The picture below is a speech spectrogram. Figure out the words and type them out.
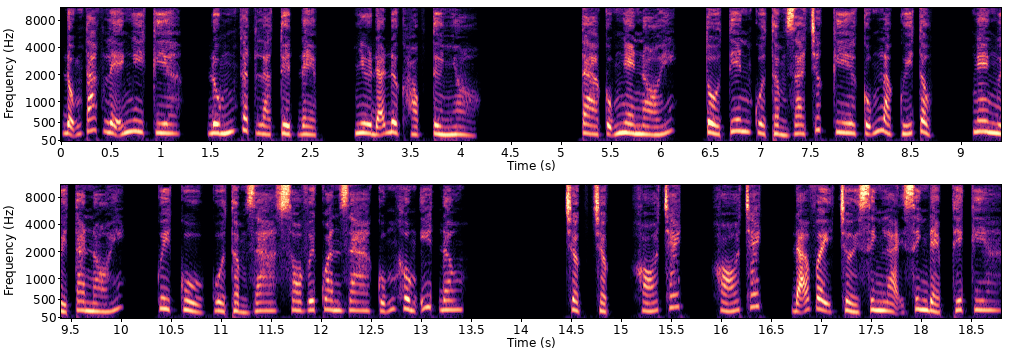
động tác lễ nghi kia, đúng thật là tuyệt đẹp, như đã được học từ nhỏ. Ta cũng nghe nói, tổ tiên của thẩm gia trước kia cũng là quý tộc, nghe người ta nói, quy củ của thẩm gia so với quan gia cũng không ít đâu. Chật chật, khó trách, khó trách, đã vậy trời sinh lại xinh đẹp thế kia.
